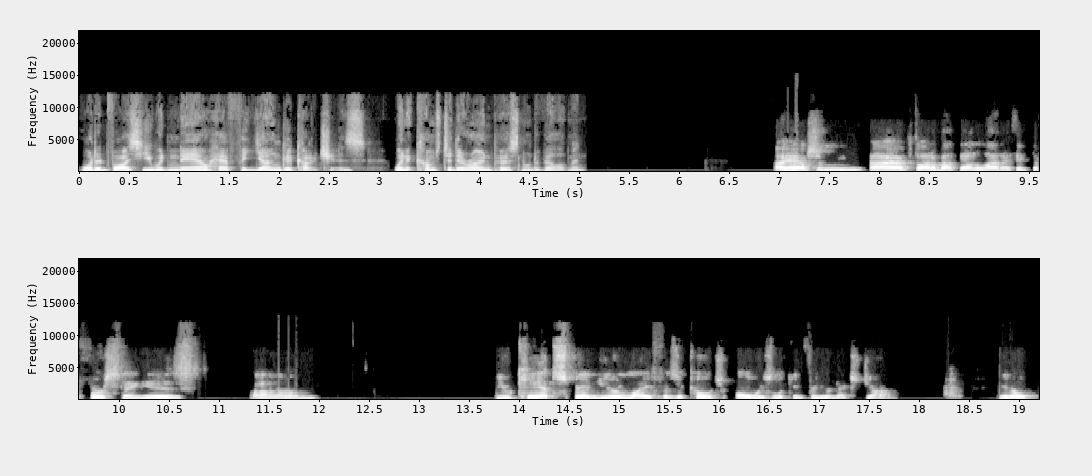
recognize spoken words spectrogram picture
what advice you would now have for younger coaches when it comes to their own personal development. I have some. I've thought about that a lot. I think the first thing is um, you can't spend your life as a coach always looking for your next job. You know,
